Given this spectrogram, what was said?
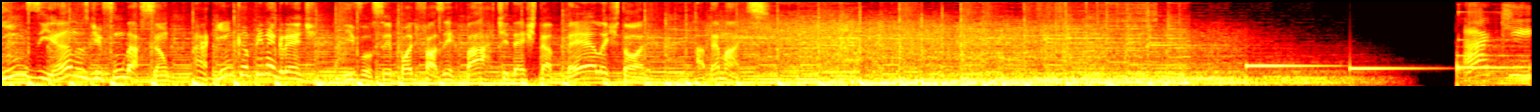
15 anos de fundação aqui em Campina Grande e você pode fazer parte desta bela história. Até mais! Aqui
